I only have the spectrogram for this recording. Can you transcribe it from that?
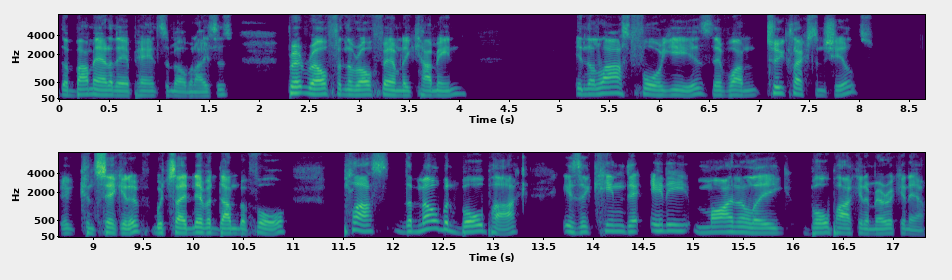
the bum out of their pants. The Melbourne Aces. Brett Ralph and the Ralph family come in in the last four years, they've won two Claxton Shields uh, consecutive, which they'd never done before. Plus, the Melbourne ballpark is akin to any minor league ballpark in America now.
